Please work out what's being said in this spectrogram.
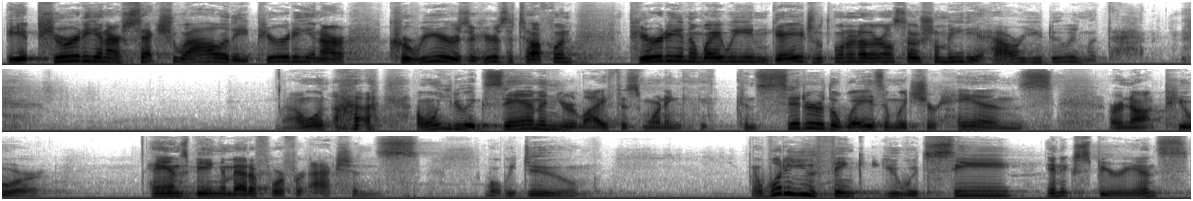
be it purity in our sexuality, purity in our careers, or here's a tough one purity in the way we engage with one another on social media. How are you doing with that? I want, I want you to examine your life this morning. Consider the ways in which your hands are not pure. Hands being a metaphor for actions, what we do. Now, what do you think you would see and experience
